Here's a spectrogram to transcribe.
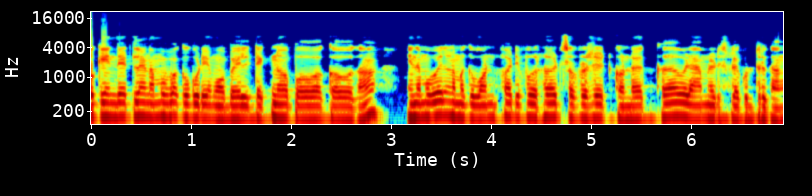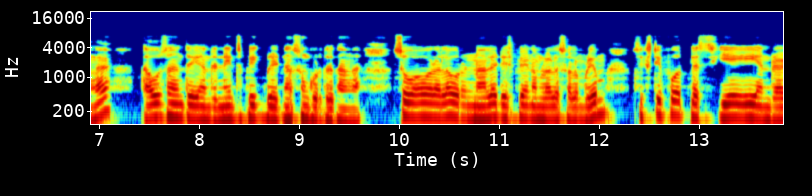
ஓகே இந்த இடத்துல நம்ம பார்க்கக்கூடிய மொபைல் டெக்னோ போவாக்கோ தான். இந்த மொபைல் நமக்கு one forty four hertz refresh rate கொண்ட கர்வ்டு ஆம்ல டிஸ்பிளே கொடுத்துருக்காங்க. Thousand three hundred nits peak பிரைட்னஸும் கொடுத்துருக்காங்க. ஸோ ஓவராலாக ஒரு நல்ல டிஸ்பிளே நம்மளால் சொல்ல முடியும். சிக்ஸ்டி ஃபோர் ப்ளஸ் ஏஇ என்ற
